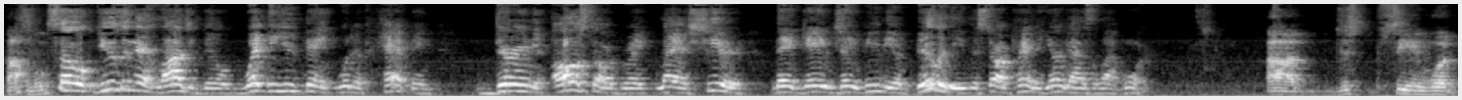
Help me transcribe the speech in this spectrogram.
possible. So, using that logic, though, what do you think would have happened during the All Star break last year that gave JB the ability to start playing the young guys a lot more? Uh, just seeing what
